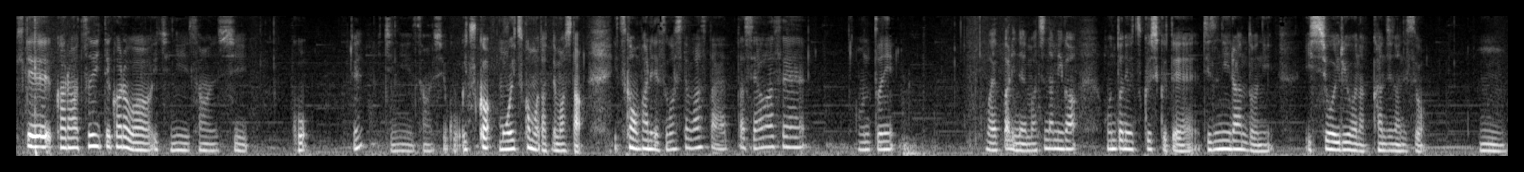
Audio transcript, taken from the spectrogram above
来てから着いてからは12345え？12345 5日もう5日も経ってました。5日もパリで過ごしてました。やった幸せ。本当に。もうやっぱりね街並みが本当に美しくてディズニーランドに一生いるような感じなんですよ。うん、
